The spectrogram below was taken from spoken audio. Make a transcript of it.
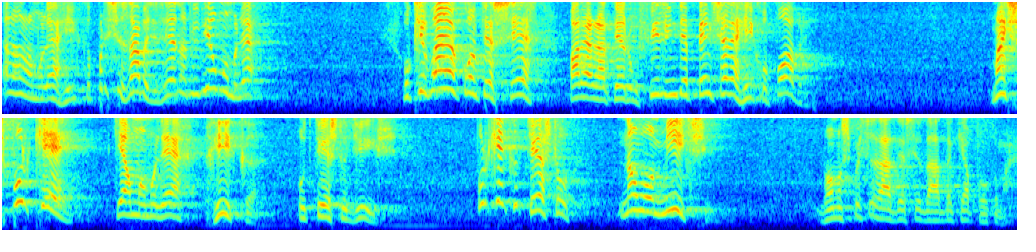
Ela era uma mulher rica, precisava dizer, não vivia uma mulher. O que vai acontecer para ela ter um filho, independe se ela é rica ou pobre. Mas por que que é uma mulher rica, o texto diz? Por que, que o texto não omite? Vamos precisar desse dado daqui a pouco mais.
